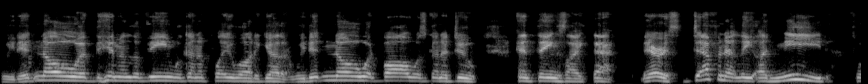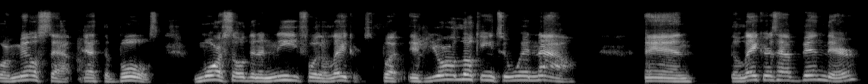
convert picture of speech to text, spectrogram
We didn't know if him and LaVine were going to play well together. We didn't know what Ball was going to do and things like that. There is definitely a need for Millsap at the Bulls, more so than a need for the Lakers. But if you're looking to win now, and the Lakers have been there,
